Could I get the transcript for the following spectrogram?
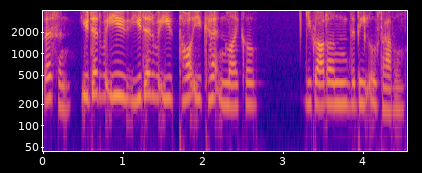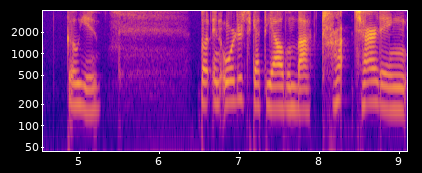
listen. You did what you you did what you thought you could, and Michael. You got on the Beatles level. Go you. But in order to get the album back tra- charting,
